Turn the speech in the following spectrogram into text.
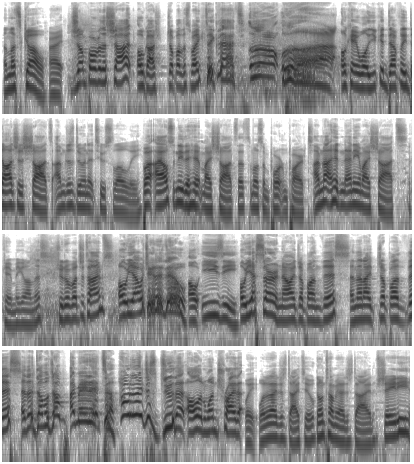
and let's go. All right, jump over the shot. Oh gosh, jump on the spike. Take that! Ugh, ugh. Okay, well, you can definitely dodge his shots. I'm just doing it too slowly. But I also need to hit my shots. That's the most important part. I'm not hitting any of my shots. Okay, make it on this. Shoot a bunch of times. Oh yeah, what you gonna do? Oh, easy. Oh, yes, sir. Now I jump on this, and then I jump on this, and then double jump. I made it. How did I just do that all in one try? That Wait, what did I just die to? Don't tell me I just died. Shady,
